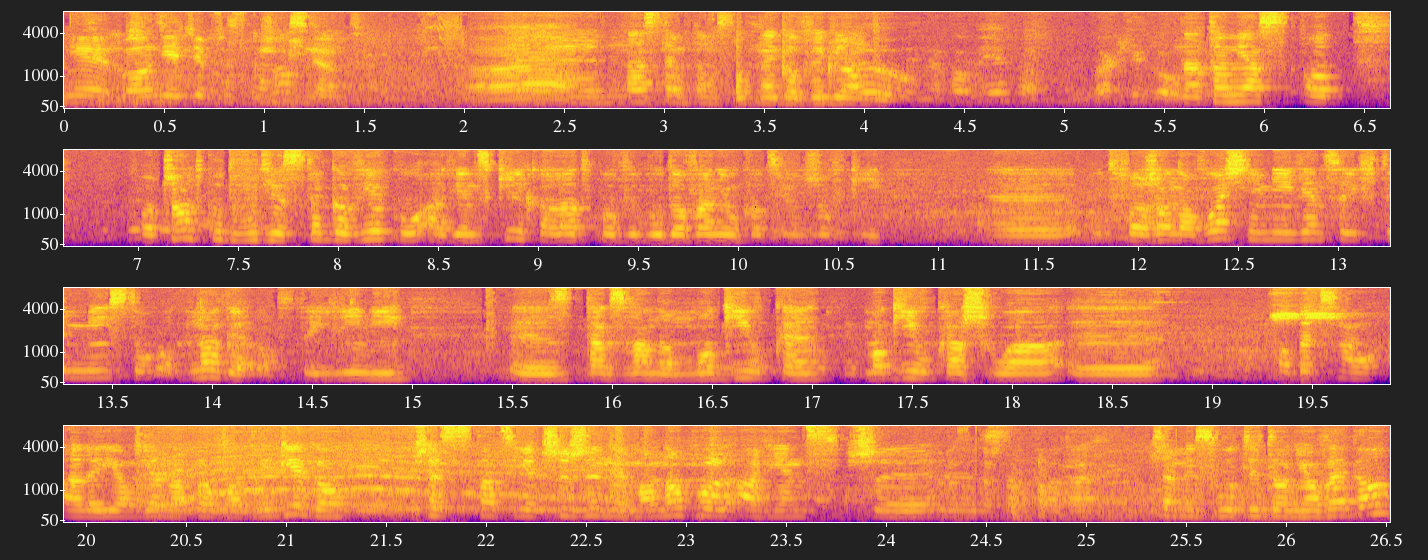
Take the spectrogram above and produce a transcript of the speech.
Nie, bo on jedzie przez kombinat. e, następną stopnego wyglądu. Natomiast od początku XX wieku, a więc kilka lat po wybudowaniu kocjuszówki, e, utworzono właśnie mniej więcej w tym miejscu odnogę od tej linii, e, tak zwaną mogiłkę. Mogiłka szła obecną Aleją Jana Pawła II przez stację Czyżyny Monopol, a więc przy zakładach przemysłu tytoniowego,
